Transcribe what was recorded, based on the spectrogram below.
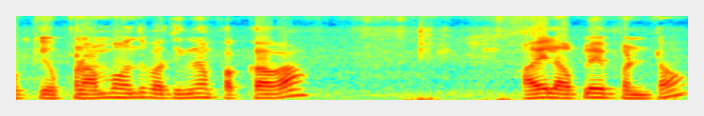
ஓகே இப்போ நம்ம வந்து பார்த்திங்கன்னா பக்காவாக ஆயில் அப்ளை பண்ணிட்டோம்.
